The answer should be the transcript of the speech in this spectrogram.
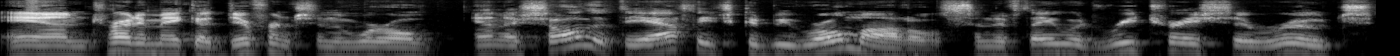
and try to make a difference in the world. And I saw that the athletes could be role models. And if they would retrace their roots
